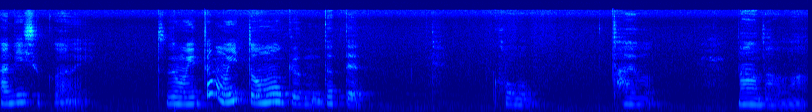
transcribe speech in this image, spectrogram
管理職はねでもいてもいいと思うけどだってこう対話なんだろうな。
